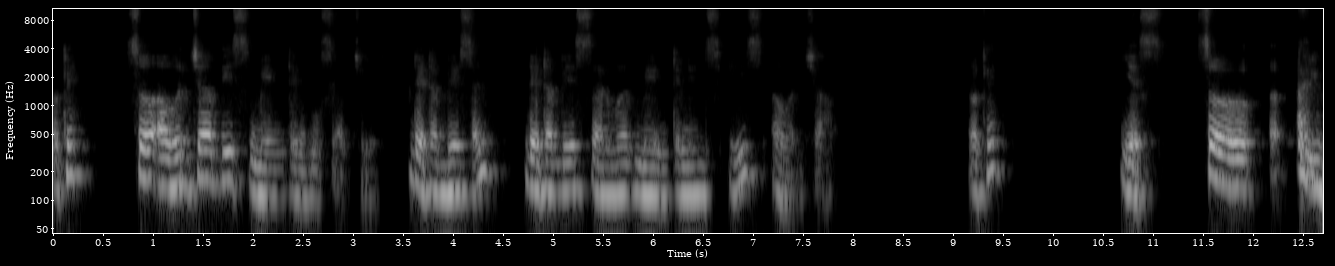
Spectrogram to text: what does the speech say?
Okay. So our job is maintenance actually. Database and database server maintenance is our job. Okay. Yes. So uh,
